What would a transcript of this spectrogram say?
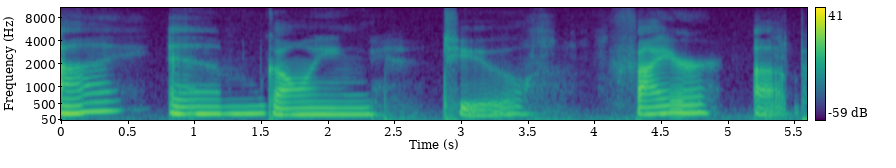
I am going to fire up,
